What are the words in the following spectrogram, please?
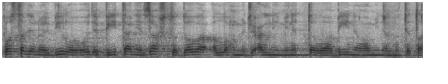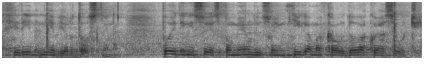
Postavljeno je bilo ovdje pitanje zašto dova Allahumme dja'alni minet tawabine o minel mutetahirin nije vjerodostojna. Pojedini su je spomenuli u svojim knjigama kao dova koja se uči.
